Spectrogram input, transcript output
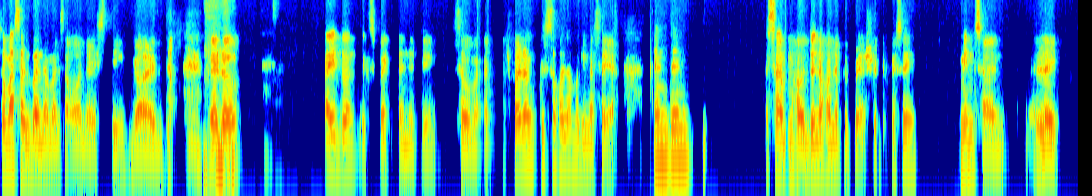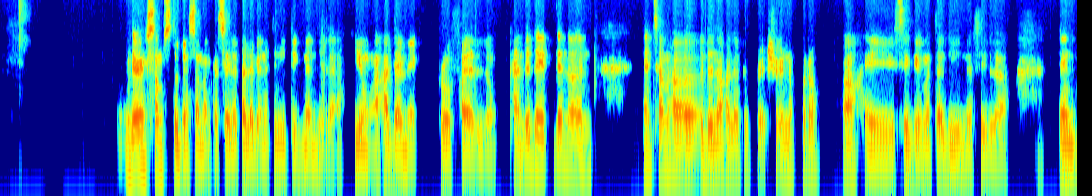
sumasalba naman sa honors, thank God. Pero, I don't expect anything so much. Parang gusto ko lang maging masaya. And then, somehow doon ako nape-pressure. Kasi minsan like there are some students naman kasi na talaga na tinitignan nila yung academic profile ng candidate ganon and somehow doon ako nape-pressure na parang okay sige matalino sila. And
